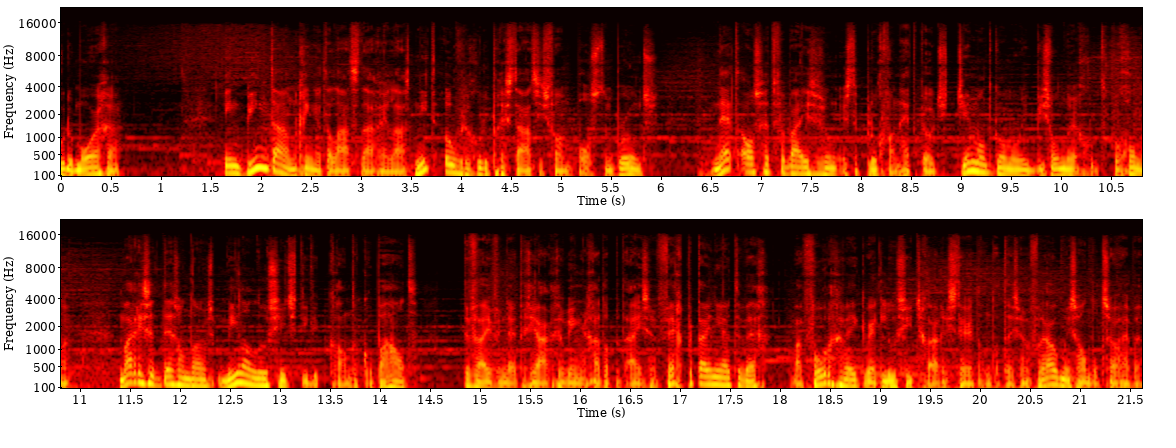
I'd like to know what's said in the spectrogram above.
goedemorgen. In Beantown ging het de laatste dagen helaas niet over de goede prestaties van Boston Bruins. Net als het voorbije seizoen is de ploeg van headcoach Jim Montgomery bijzonder goed begonnen. Maar is het desondanks Milan Lucic die de krantenkoppen haalt. De 35-jarige winger gaat op het ijs een vechtpartij niet uit de weg, maar vorige week werd Lucic gearresteerd omdat hij zijn vrouw mishandeld zou hebben.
